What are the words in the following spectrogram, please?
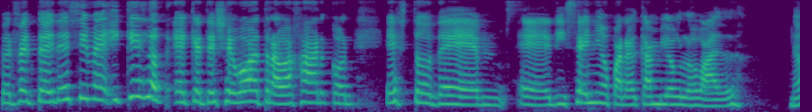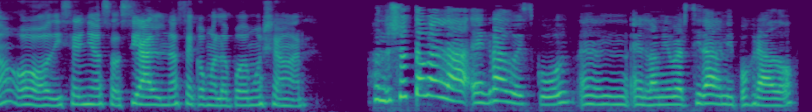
Perfecto, y decime, ¿y qué es lo eh, que te llevó a trabajar con esto de eh, diseño para el cambio global? ¿No? O diseño social, no sé cómo lo podemos llamar. Cuando yo estaba en la en graduate school, en, en la universidad, en mi posgrado,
